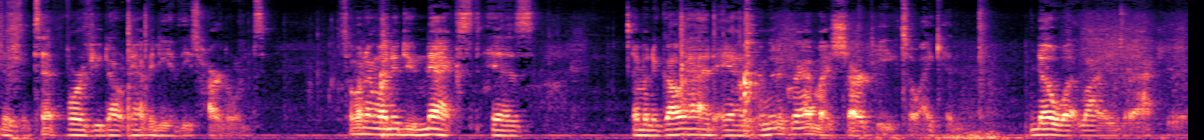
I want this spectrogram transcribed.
there's a tip for if you don't have any of these hard ones. So what I want to do next is I'm going to go ahead and I'm going to grab my Sharpie so I can know what lines are accurate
